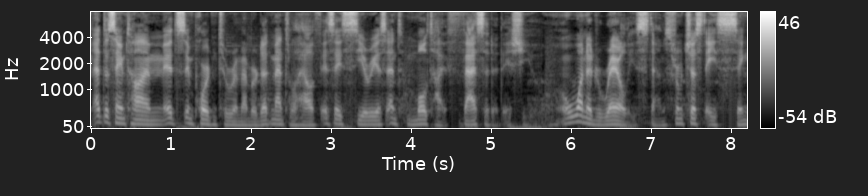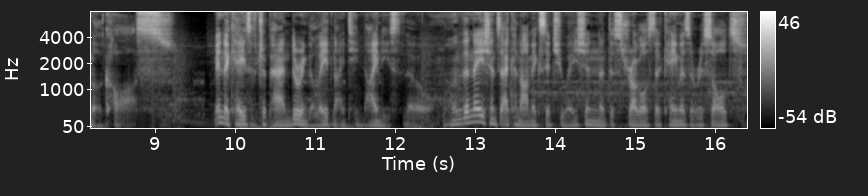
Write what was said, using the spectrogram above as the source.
At the same time, it's important to remember that mental health is a serious and multifaceted issue, one that rarely stems from just a single cause. In the case of Japan during the late 1990s, though, the nation's economic situation and the struggles that came as a result,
